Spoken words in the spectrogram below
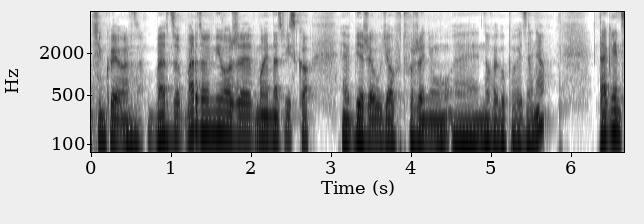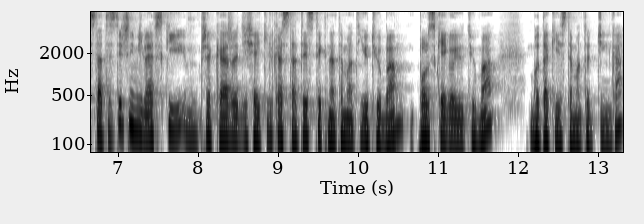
Dziękuję bardzo. bardzo. Bardzo mi miło, że moje nazwisko e, bierze udział w tworzeniu e, nowego powiedzenia. Tak więc statystyczny Milewski przekaże dzisiaj kilka statystyk na temat YouTube'a, polskiego YouTube'a, bo taki jest temat odcinka.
